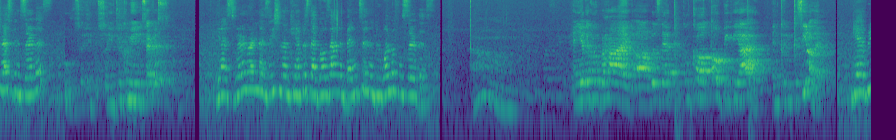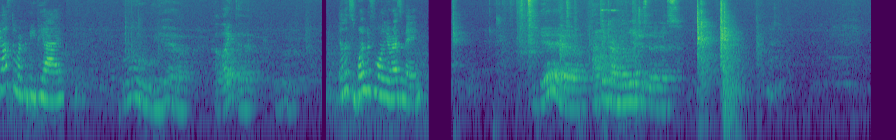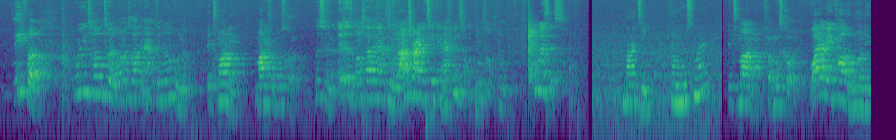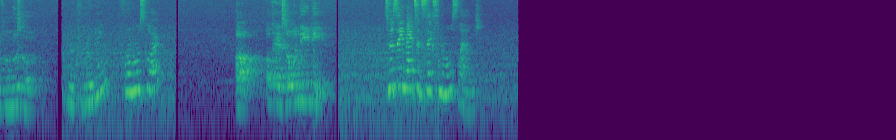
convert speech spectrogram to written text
interested in service. So you, so you do community service? Yes, we're an organization on campus that goes out in Bennington and do wonderful service. Oh. And you're the group behind, uh, what is that group called? Oh, BPI and Ca- Casino Night. Yeah, we often work with BPI. Ooh, yeah. I like that. It looks wonderful on your resume. Yeah, I think I'm really interested in this. Aoife, Who are you talking to at 1 o'clock in the afternoon? it's Monty. Monty from Moose Club. Listen, it is 1 o'clock in the afternoon. I'm trying to take a nap. Give me this phone. Give me this phone. Who is this? Monty from Moose Corps. It's Monty from Moose Club. Why are you calling Monty from Moose Club? Recruiting for Moose Corps. Oh, okay, so when do you meet? Tuesday nights at 6 in the Moose Lounge.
